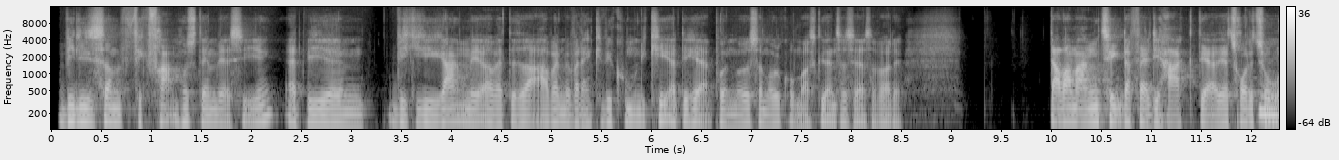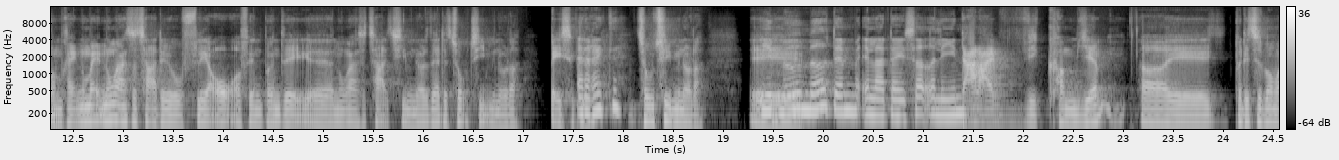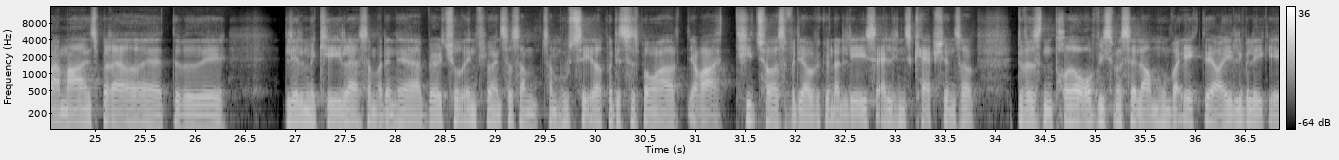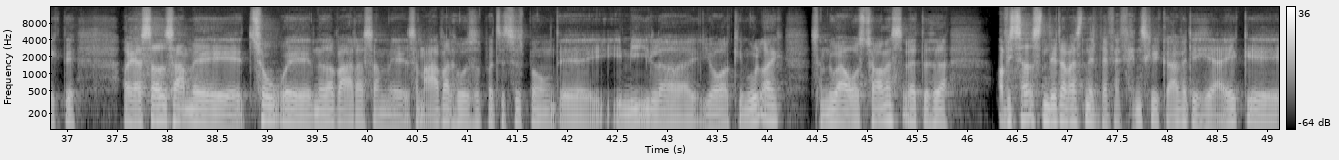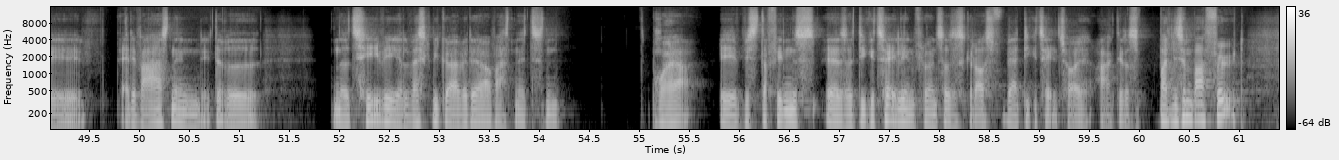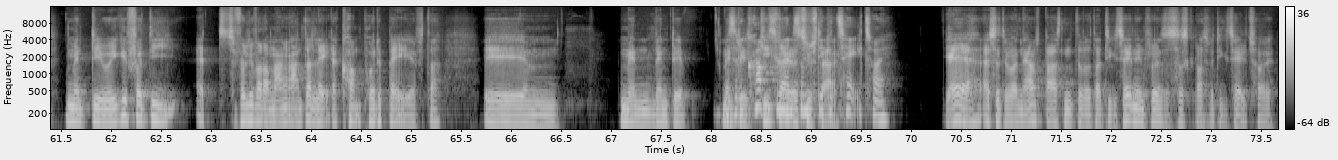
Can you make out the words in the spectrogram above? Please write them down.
vi ligesom fik frem hos dem, vil jeg sige. Ikke? At vi, øh, vi gik i gang med at hvad det hedder, arbejde med, hvordan kan vi kommunikere det her på en måde, så målgruppen også gider interessere sig for det. der var mange ting, der faldt i hak der. Jeg tror, det tog mm. omkring... Nogle, nogle gange så tager det jo flere år at finde på en dag. Øh, nogle gange så tager det 10 minutter. Der er det to 10 minutter, basically. Er det rigtigt? To 10 minutter. I et møde med dem, eller da I sad alene? Nej, nej, vi kom hjem, og øh, på det tidspunkt var jeg meget inspireret af, du ved, øh, Lille Michaela, som var den her virtual influencer, som, som huserede på det tidspunkt, og jeg var helt tosset, fordi jeg var begyndt at læse alle hendes captions, og du ved, sådan, prøvede at overbevise mig selv om, hun var ægte, og alligevel ikke ægte. Og jeg sad sammen med øh, to øh, medarbejdere, som, øh, som arbejdede hos os på det tidspunkt, Emil og Joachim Ulrik, som nu er Aarhus Thomas, hvad det hedder. Og vi sad sådan lidt og var sådan lidt, hvad, hvad fanden skal vi gøre ved det her? Ikke? Er det bare sådan en, du ved, noget tv, eller hvad skal vi gøre ved det? Og var sådan lidt sådan, prøv at høre, øh, hvis der findes altså, digitale influencer, så skal der også være digitalt tøj-agtigt. Og så var det ligesom bare født. Men det er jo ikke fordi, at selvfølgelig var der mange andre lag, der kom på det bagefter. Øh, men, men det, men altså, det, det kom gik relativt som digitalt tøj? Ja, ja, altså det var nærmest bare sådan, du ved, der er digitale influencer, så skal der også være digitalt tøj.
